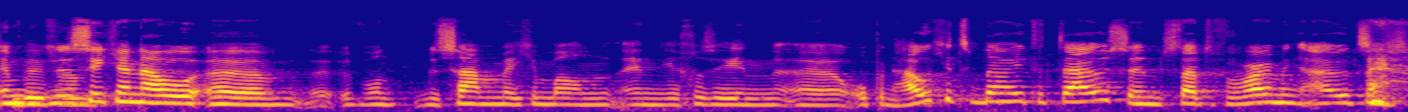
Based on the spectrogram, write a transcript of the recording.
En Dus zit jij nou, eh, want samen met je man en je gezin, eh, op een houtje te bijten thuis en staat de verwarming uit? Dus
